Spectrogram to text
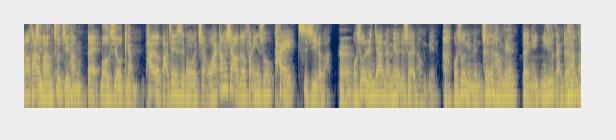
然后他几行出几行，对，他有把这件事跟我讲，我还当下我的反应说太刺激了吧。嗯，我说人家男朋友就睡在旁边，我说你们睡在旁边，对你，你就敢对他干嘛？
